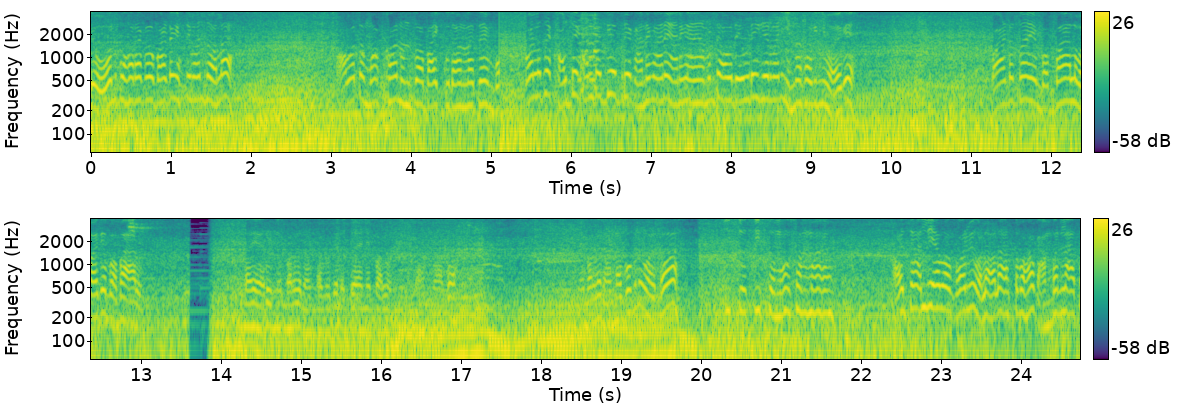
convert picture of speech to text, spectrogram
यो होल पोखराको बाटो यस्तै बन्छ होला। अब त मक्खन हुन्छ बाइक कुदाउनलाई चाहिँ। पहिला चाहिँ खाल्टे खाल्टे त्यो ब्रेक हानेको हाने हानेको हाने मात्रै अब त एउटै गियरमा नि हिँड्न सकिने भयो कि? बाटो चाहिँ बब्बाल भयो कि बब्बाल दाइहरू नेपालको झन्डा बोकेर जय नेपाल छ नेपालको झन्डा बोक्नुपर्छ चिसो चिसो मौसममा अहिले चाहिँ अलि अब गर्मी होला होला जस्तो भयो घाम पनि लाग्छ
